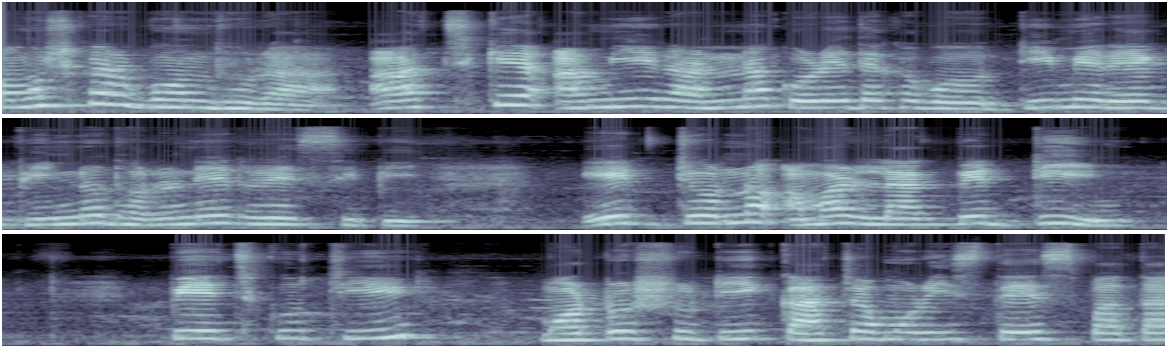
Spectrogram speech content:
নমস্কার বন্ধুরা, আজকে আমি রান্না করে দেখাবো ডিমের এক ভিন্ন ধরনের রেসিপি এর জন্য আমার লাগবে ডিম। পেঁয়াজ কুচি মটরশুঁটি, কাঁচামরিচ, তেজপাতা,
